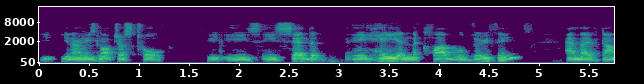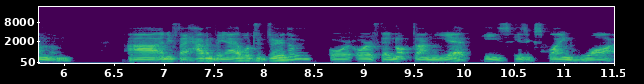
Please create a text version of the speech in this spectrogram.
you know he's not just talk he's he's said that he, he and the club will do things and they've done them. Uh, and if they haven't been able to do them, or, or if they're not done yet, he's he's explained why.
